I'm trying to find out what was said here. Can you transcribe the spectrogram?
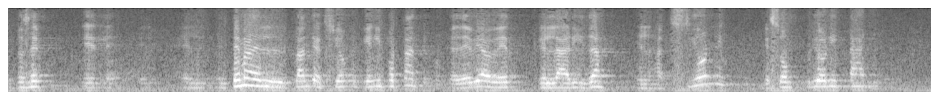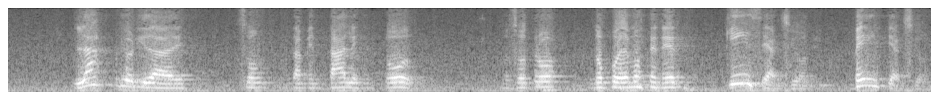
Entonces, el, tema del plan de acción es bien importante porque debe haber claridad en las acciones que son prioritarias. Las prioridades son fundamentales en todo. Nosotros no podemos tener 15 acciones, 20 acciones.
